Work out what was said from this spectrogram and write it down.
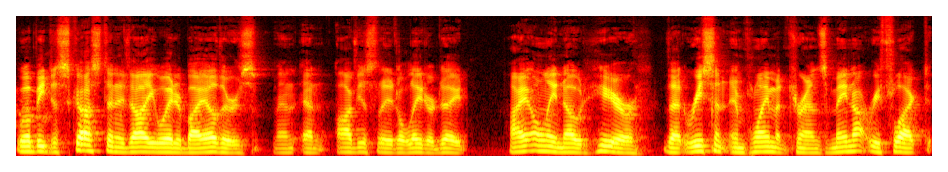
will be discussed and evaluated by others, and, and obviously at a later date. I only note here that recent employment trends may not reflect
